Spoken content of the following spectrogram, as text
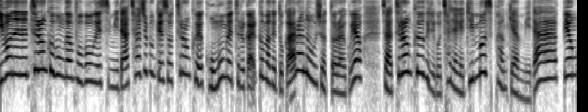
이번에는 트렁크 공간 보고 오겠습니다. 차주분께서 트렁크에 고무 매트를 깔끔하게 또 깔아 놓으셨더라고요. 자, 트렁크 그리고 차량의 뒷모습 함께 합니다. 뿅.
